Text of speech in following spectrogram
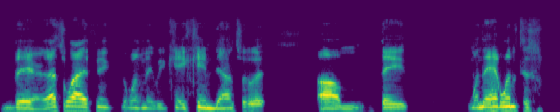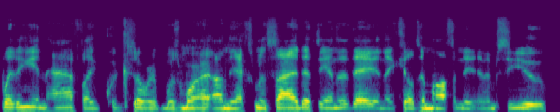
there. That's why I think when they, we came down to it, um, they when they went into splitting it in half, like Quicksilver was more on the X Men side at the end of the day, and they killed him off in the MCU,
